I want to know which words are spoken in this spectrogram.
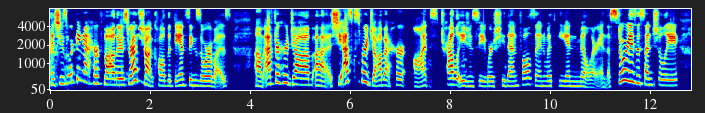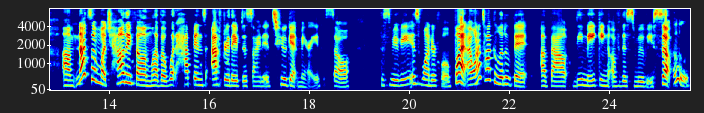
and she's working at her father's restaurant called the Dancing Zorbas. Um, after her job, uh, she asks for a job at her aunt's travel agency, where she then falls in with Ian Miller. And the story is essentially um, not so much how they fell in love, but what happens after they've decided to get married. So This movie is wonderful, but I want to talk a little bit about the making of this movie. So, Ooh,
